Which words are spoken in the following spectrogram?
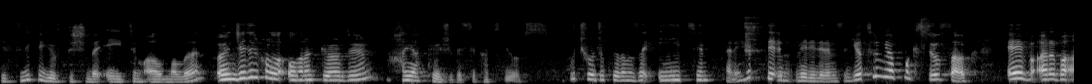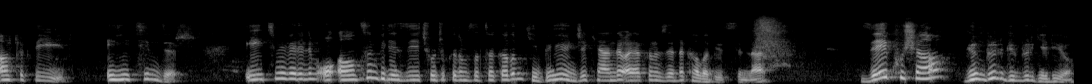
kesinlikle yurt dışında eğitim almalı. Öncelik ola- olarak gördüğüm hayat tecrübesi katılıyoruz. Bu çocuklarımıza eğitim, hani hep derin velilerimize yatırım yapmak istiyorsak ev, araba artık değil, eğitimdir. Eğitimi verelim, o altın bileziği çocuklarımıza takalım ki büyüyünce kendi ayaklarının üzerinde kalabilsinler. Z kuşağı gümbür gümbür geliyor.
